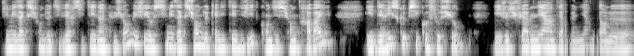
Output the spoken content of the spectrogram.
j'ai mes actions de diversité et d'inclusion, mais j'ai aussi mes actions de qualité de vie, de conditions de travail et des risques psychosociaux. Et je suis amenée à intervenir dans le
